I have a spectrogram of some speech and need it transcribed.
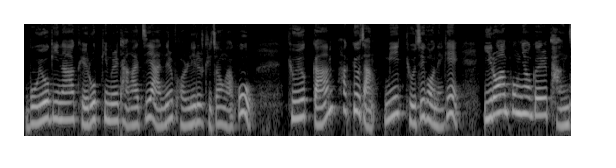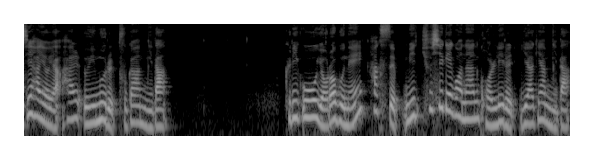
모욕이나 괴롭힘을 당하지 않을 권리를 규정하고 교육감, 학교장 및 교직원에게 이러한 폭력을 방지하여야 할 의무를 부과합니다. 그리고 여러분의 학습 및 휴식에 관한 권리를 이야기합니다.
